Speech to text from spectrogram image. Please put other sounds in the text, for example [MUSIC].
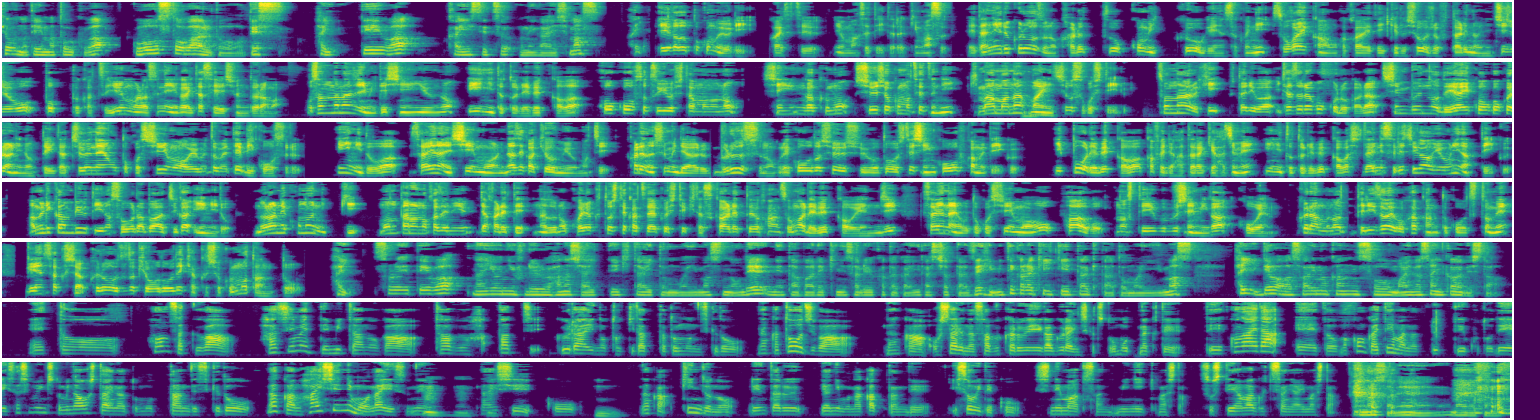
今日のテーマトークは、ゴーストワールドです。はい。では、解説お願いします。はい。映画 .com より解説読ませていただきます。ダニエル・クローズのカルトコミックを原作に疎外感を抱えて生きる少女二人の日常をポップかつユーモラスに描いた青春ドラマ。幼馴染で親友のイーニドとレベッカは高校を卒業したものの進学も就職もせずに気ままな毎日を過ごしている。そんなある日、二人はいたずら心から新聞の出会い広告欄に載っていた中年男シーモアを読み止めて尾行する。イーニドは冴えないシーモアになぜか興味を持ち、彼の趣味であるブルースのレコード収集を通して親交を深めていく。一方、レベッカはカフェで働き始め、イーニドとレベッカは次第にすれ違うようになっていく。アメリカンビューティーのソーラ・バーチがイーニド、野良猫の日記、モンタナの風に抱かれてなどの子役として活躍してきたスカーレット・ヨハンソンがレベッカを演じ、冴えない男シーモアをファーゴのスティーブ・ブシェミが好演。クラムのテリー・ツワイゴフが監督を務め、原作者クローズと共同で脚色も担当。はい。それでは、内容に触れる話入っていきたいと思いますので、ネタバレ気にされる方がいらっしゃったら、ぜひ見てから聞いていただけたらと思います。はい。では、サリの感想、前田さんいかがでした？えっと、本作は、初めて見たのが多分二十歳ぐらいの時だったと思うんですけど、なんか当時は、なんかおしゃれなサブカル映画ぐらいにしかちょっと思ってなくて。で、この間、えっ、と、まあ、今回テーマになってるっていうことで、久しぶりにちょっと見直したいなと思ったんですけど、なんかあの配信にもないですよね。うんうんないし、こう、うん。なんか近所のレンタル屋にもなかったんで、急いでこう、シネマートさんに見に行きました。そして山口さんに会いました。いましたね、前田さん。[LAUGHS]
